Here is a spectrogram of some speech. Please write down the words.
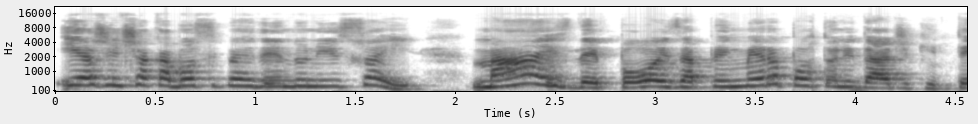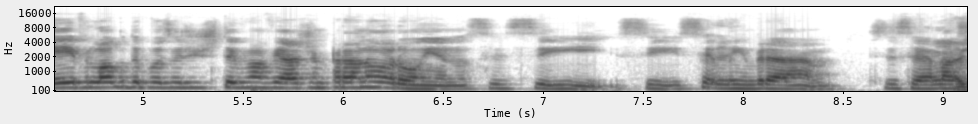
e a gente acabou se perdendo nisso aí. Mas depois, a primeira oportunidade que teve, logo depois a gente teve uma viagem pra Noronha. Não sei se se você lembra, se você relaciona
